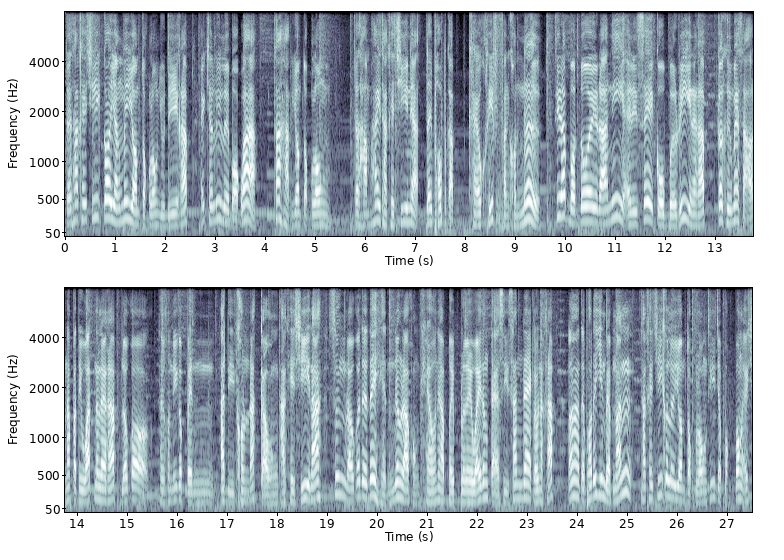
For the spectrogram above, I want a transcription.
แต่ทาเคชิก็ยังไม่ยอมตกลงอยู่ดีครับ a อ c ซ a รี่เลยบอกว่า ถ้าหากยอมตกลง จะทำให้ทาเคชิเนี่ยได้พบกับแคลคริสฟันคอนเนอร์ ที่รับบทโดยรานี่เอลิเซ่โกเบอรี่นะครับก็คือแม่สาวนักปฏิวัตินั่นแหละครับ แล้วก็เธอคนนี้ก็เป็นอดีตคนรักเก่าของทาเคชินะ ซึ่งเราก็จะได้เห็นเรื่องราวของแคลเนี่ยเปรยๆไว้ตั้งแต่ซีซั่นแรกแล้วนะครับแต่พอได้ยินแบบนั้นทาเคชิก็เลยยอมตกลงที่จะปกป้องแอคเช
